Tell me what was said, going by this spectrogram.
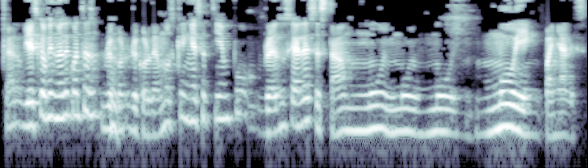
Claro, y es que al final de cuentas, recordemos que en ese tiempo redes sociales estaban muy, muy, muy, muy en pañales.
